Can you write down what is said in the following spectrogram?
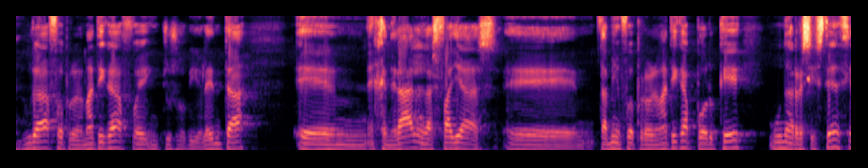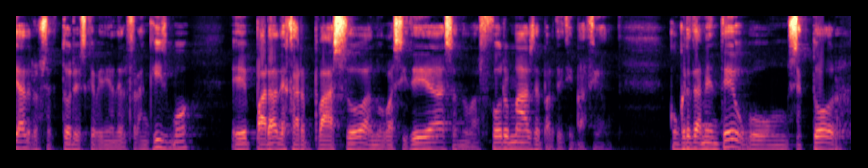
dura, fue problemática, fue incluso violenta. Eh, en general, en las fallas eh, también fue problemática porque una resistencia de los sectores que venían del franquismo eh, para dejar paso a nuevas ideas, a nuevas formas de participación. Concretamente, hubo un sector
